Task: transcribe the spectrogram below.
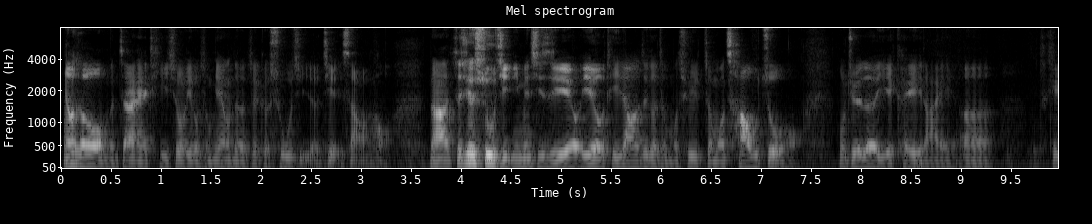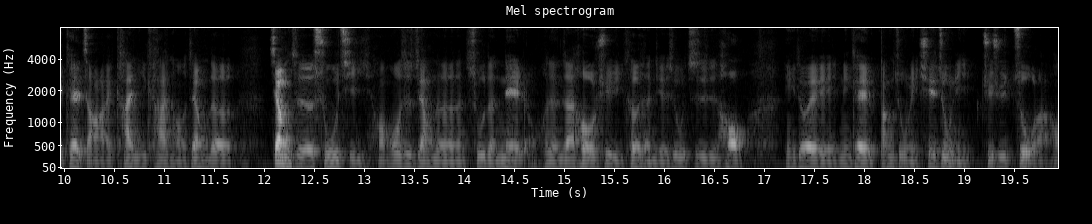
到时候我们再来提说有什么样的这个书籍的介绍哈。那这些书籍里面其实也有也有提到这个怎么去怎么操作，我觉得也可以来呃，可以可以找来看一看哦。这样的这样子的书籍哈，或是这样的书的内容，或者在后续课程结束之后。你对，你可以帮助你协助你继续做了哈，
